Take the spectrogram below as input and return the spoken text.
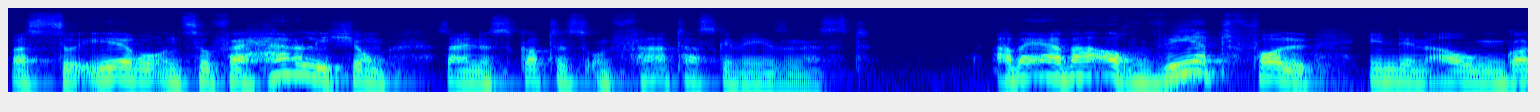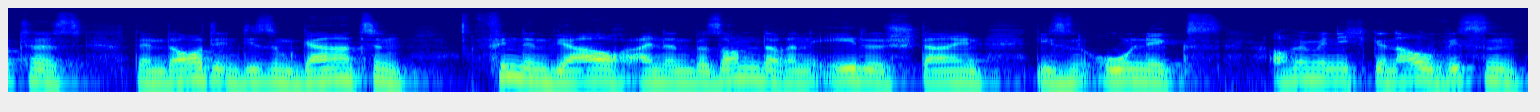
was zur Ehre und zur Verherrlichung seines Gottes und Vaters gewesen ist. Aber er war auch wertvoll in den Augen Gottes, denn dort in diesem Garten finden wir auch einen besonderen Edelstein, diesen Onyx. Auch wenn wir nicht genau wissen,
